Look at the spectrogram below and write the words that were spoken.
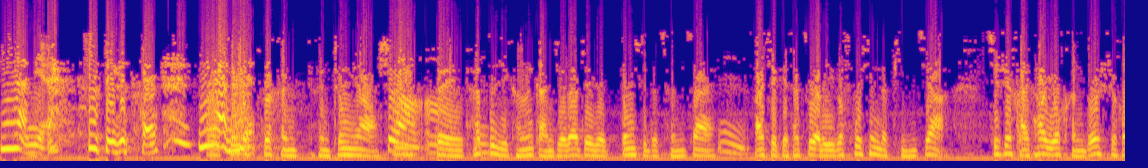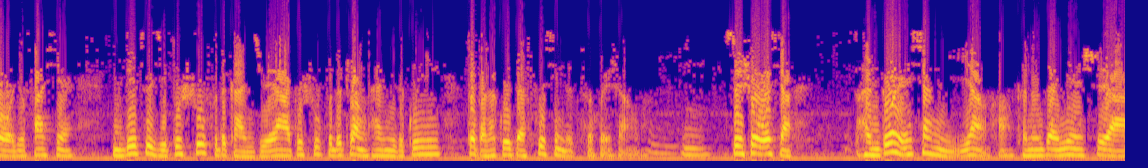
阴暗面这 一个词儿，阴暗面词很很重要，是吧？对他自己可能感觉到这个东西的存在，嗯，而且给他做了一个负性的评价。其实海涛有很多时候，我就发现你对自己不舒服的感觉啊，不舒服的状态，你的归因都把它归在负性的词汇上了。嗯，所以说，我想很多人像你一样哈，可能在面试啊，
